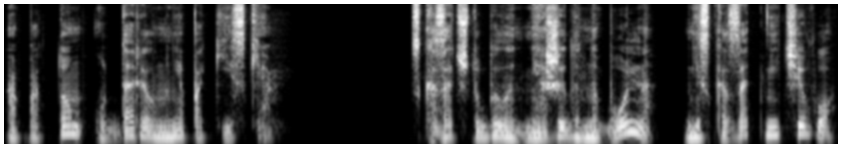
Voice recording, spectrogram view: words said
а потом ударил мне по киске. Сказать, что было неожиданно больно, не сказать ничего.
